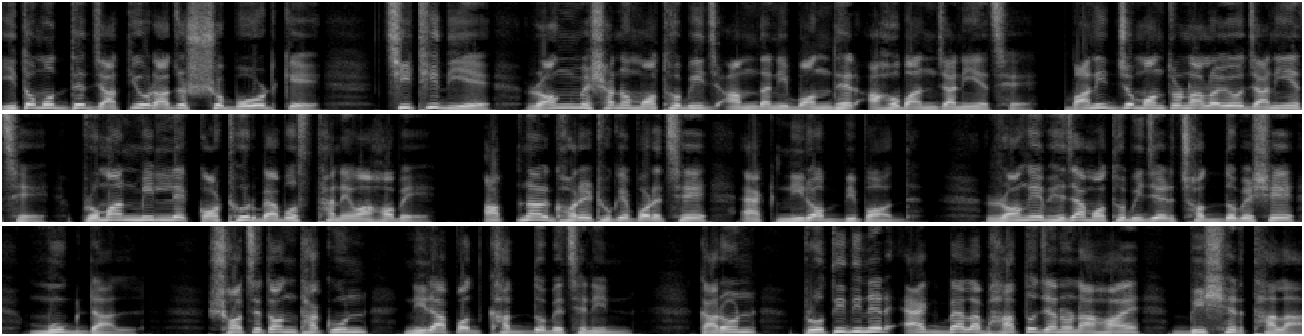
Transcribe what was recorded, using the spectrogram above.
ইতোমধ্যে জাতীয় রাজস্ব বোর্ডকে চিঠি দিয়ে রং মেশানো মথবীজ আমদানি বন্ধের আহ্বান জানিয়েছে। বাণিজ্য মন্ত্রণালয়ও জানিয়েছে, প্রমাণ মিললে কঠোর ব্যবস্থা নেওয়া হবে। আপনার ঘরে ঢুকে পড়েছে এক নীরব বিপদ। রঙে ভেজা মথবীজের ছদ্মবেশে মুগ ডাল। সচেতন থাকুন, নিরাপদ খাদ্য বেছে নিন। কারণ প্রতিদিনের একবেলা ভাতও যেন না হয়, বিষের থালা।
